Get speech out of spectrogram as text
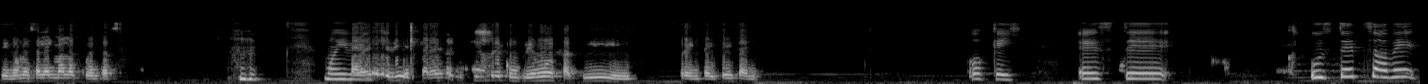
si no me salen mal las cuentas. Muy bien. Este para este, diciembre cumplimos aquí 36 años. Ok. Este. ¿Usted sabe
